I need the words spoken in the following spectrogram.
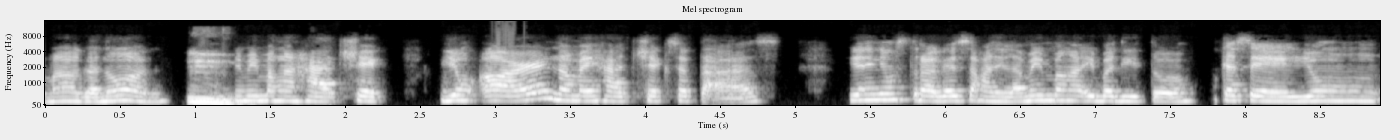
mga ganon. Mm. Yung may mga hat check. Yung R na may hat check sa taas, yan yung struggle sa kanila. May mga iba dito. Kasi yung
